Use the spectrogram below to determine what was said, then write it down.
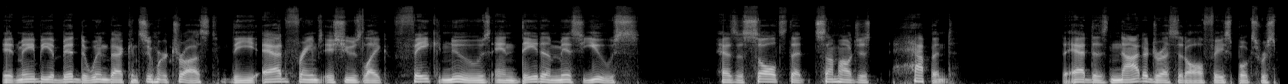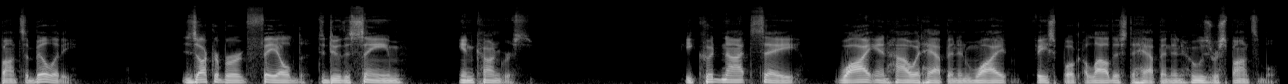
It may be a bid to win back consumer trust. The ad frames issues like fake news and data misuse as assaults that somehow just happened. The ad does not address at all Facebook's responsibility. Zuckerberg failed to do the same in Congress. He could not say why and how it happened and why Facebook allowed this to happen and who's responsible.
